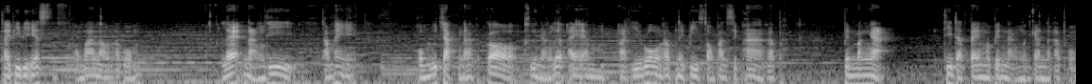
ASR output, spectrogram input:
ไทย PBS ของบ้านเรานะครับผม และหนังที่ทำให้ผมรู้จักนะก็คือหนังเรื่อง I Am a Hero ครับในปี 2015 ครับ เป็นมังงะที่ดัดแปลงมาเป็นหนังเหมือนกันนะครับผม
